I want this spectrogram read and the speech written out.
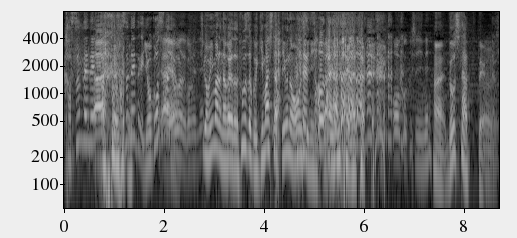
霞んでね、霞んでとか汚すなよ。ごめんねしかも今の流れだと風俗行きましたっていうのを 恩師に言うみたいになっちゃ報告しにねう。、はい。どうしたってうん、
